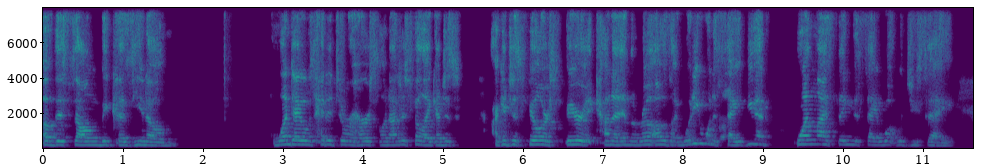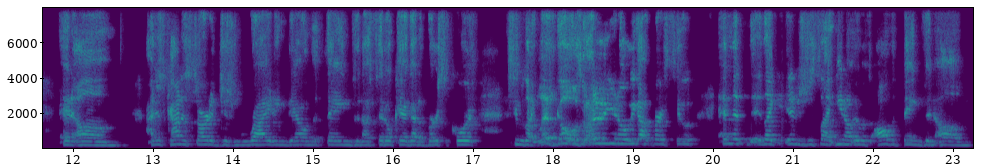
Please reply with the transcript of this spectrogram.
of this song because you know one day i was headed to rehearsal and i just felt like i just i could just feel her spirit kind of in the room. I was like what do you want to say? If you had one last thing to say what would you say? And um i just kind of started just writing down the things and i said okay i got a verse of course. she was like let's go. So you know we got verse two. And then like it was just like you know it was all the things and um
